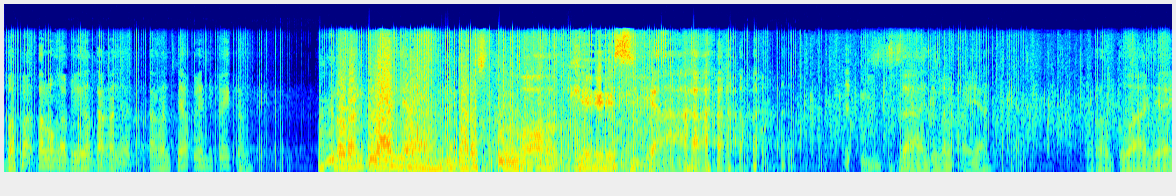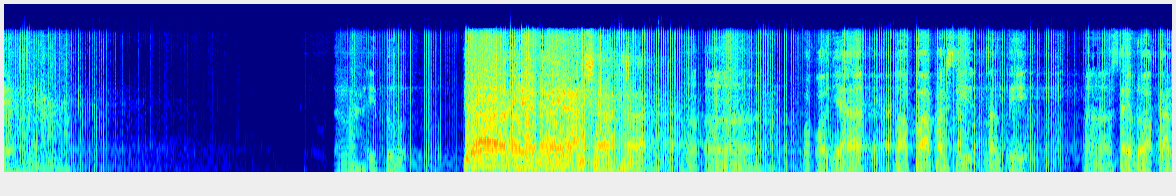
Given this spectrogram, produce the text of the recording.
Bapak kalau nggak pegang tangannya, tangan siapa yang dipegang? Orang tuanya minta restu. Oke, siap. Bisa aja Bapak ya. Orang tuanya ya. Udahlah itu. Ya, namanya Pak ya. usaha. Heeh. Pokoknya Bapak pasti nanti eh, saya doakan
